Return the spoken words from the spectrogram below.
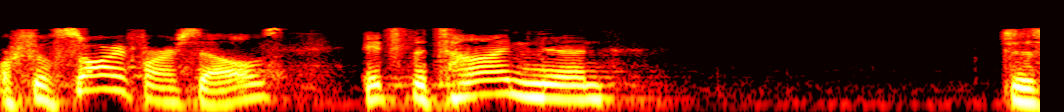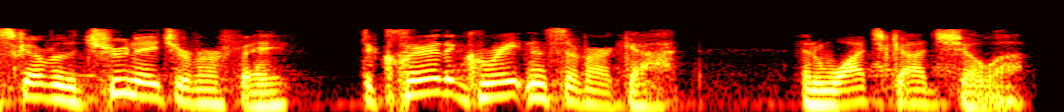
or feel sorry for ourselves. It's the time then to discover the true nature of our faith, declare the greatness of our God, and watch God show up.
